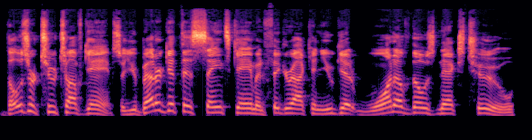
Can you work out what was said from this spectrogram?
Those are two tough games. So you better get this Saints game and figure out can you get one of those next two?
